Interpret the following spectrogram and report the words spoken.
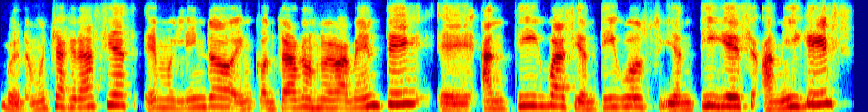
Bueno, muchas gracias. Es muy lindo encontrarnos nuevamente, eh, antiguas y antiguos y antigues amigues.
